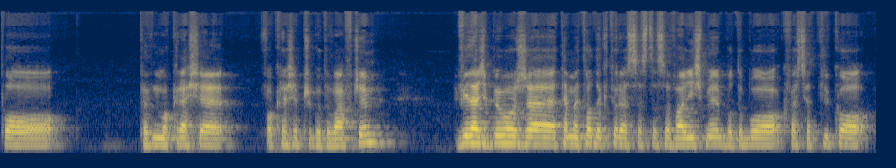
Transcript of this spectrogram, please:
Po pewnym okresie, w okresie przygotowawczym, widać było, że te metody, które zastosowaliśmy, bo to było kwestia tylko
